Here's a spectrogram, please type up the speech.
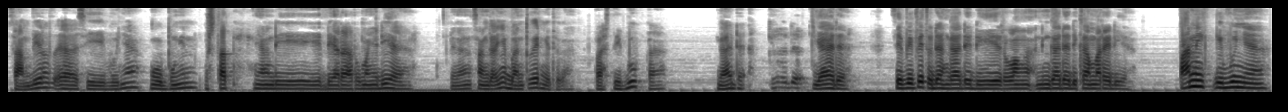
Sambil eh, si ibunya ngubungin ustadz yang di daerah rumahnya dia. Dengan sangganya bantuin gitu kan. Pas dibuka nggak ada. Gak ada. nggak ada. Si Pipit udah nggak ada di ruangan nggak ada di kamarnya dia. Panik ibunya.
